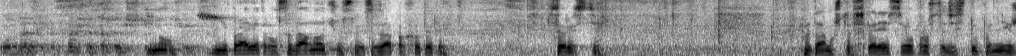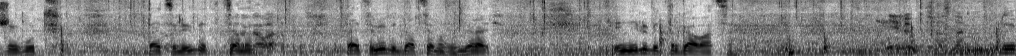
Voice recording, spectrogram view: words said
Ну да, это большой коттедж. Ну, не проветривался давно, чувствуется запах вот этой сырости. Потому что, скорее всего, просто здесь тупо не живут. Тайцы любят просто. Тайцы любят, да, цену забирать. И не любят торговаться. Не любят сейчас, да?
